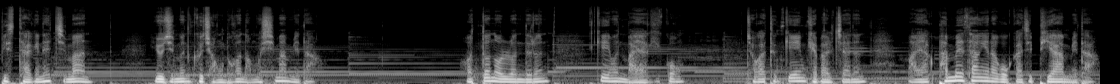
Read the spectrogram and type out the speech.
비슷하긴 했지만 요즘은 그 정도가 너무 심합니다. 어떤 언론들은 게임은 마약이고 저 같은 게임 개발자는 마약 판매상이라고까지 비하합니다.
